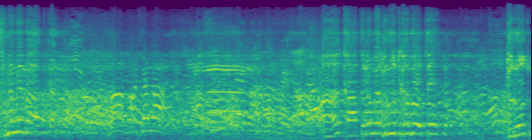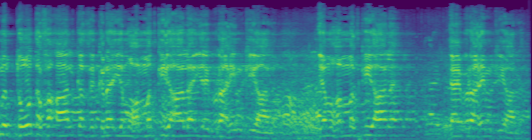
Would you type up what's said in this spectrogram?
مجمع میں بات کر رہا ہوں۔ ہاں قاتلوں میں درود کب ہوتے؟ درود میں دو دفعہ آل کا ذکر ہے، یہ محمد کی آل ہے یا ابراہیم کی آل ہے۔ یا محمد کی آل ہے یا ابراہیم کی آل ہے۔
